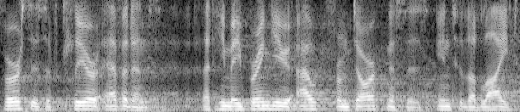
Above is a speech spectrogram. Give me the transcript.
verses of clear evidence that He may bring you out from darknesses into the light.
